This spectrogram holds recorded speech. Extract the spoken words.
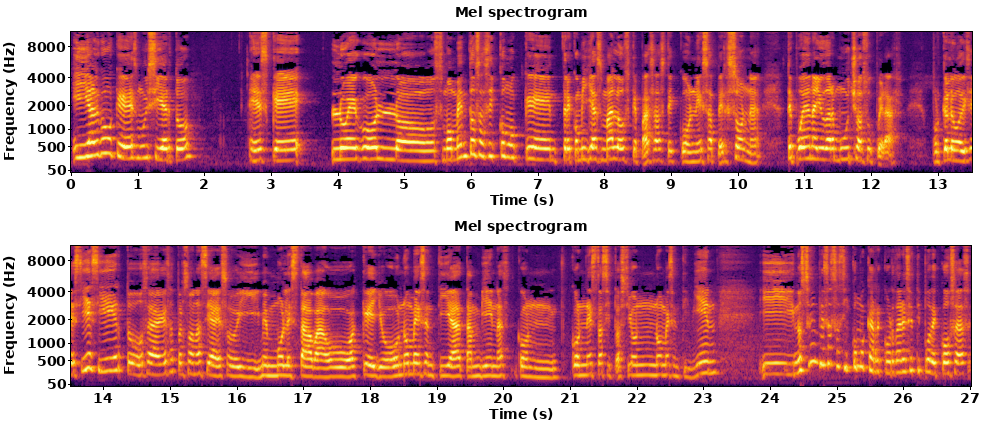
Y algo que es muy cierto es que luego los momentos así como que entre comillas malos que pasaste con esa persona te pueden ayudar mucho a superar. Porque luego dices, sí es cierto, o sea, esa persona hacía eso y me molestaba o aquello, o no me sentía tan bien con, con esta situación, no me sentí bien. Y no sé, empiezas así como que a recordar ese tipo de cosas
